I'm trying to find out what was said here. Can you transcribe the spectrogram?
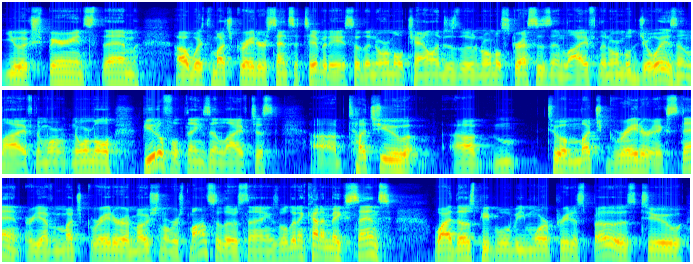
you experience them uh, with much greater sensitivity. So the normal challenges, the normal stresses in life, the normal joys in life, the more normal beautiful things in life just uh, touch you uh, to a much greater extent, or you have a much greater emotional response to those things, well, then it kind of makes sense why those people will be more predisposed to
